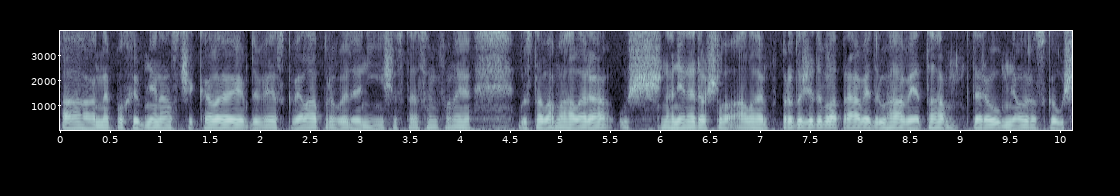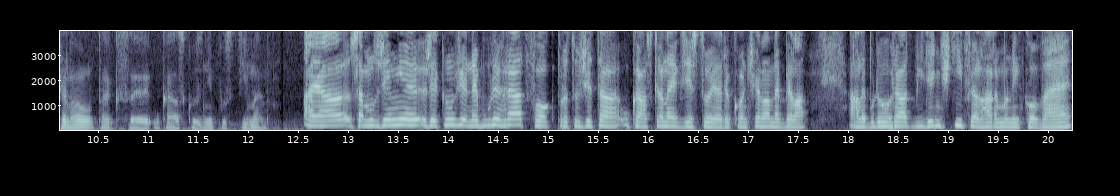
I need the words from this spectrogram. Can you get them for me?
a nepochybně nás čekaly dvě skvělá provedení šesté symfonie Gustava Mahlera. Už na ně nedošlo, ale protože to byla právě druhá věta, kterou měl rozkoušenou, tak si ukázku z ní pustíme. A já samozřejmě řeknu, že nebude hrát Fok, protože ta ukázka neexistuje, dokončena nebyla, ale budou hrát vídeňští filharmonikové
